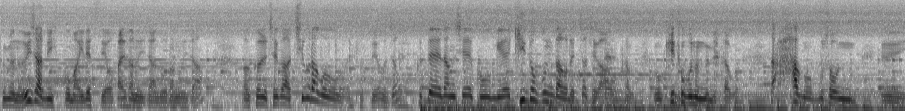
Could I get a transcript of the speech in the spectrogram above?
보면 의자도 있고 막 이랬어요. 빨간 의자, 노란 의자. 어, 그걸 제가 치우라고 했었어요. 그죠? 네. 그때 당시에 거기에 기도 분다 그랬죠. 제가. 네. 그럼 요 기도 부는 놈 있다고. 싸하고 무서운 에,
